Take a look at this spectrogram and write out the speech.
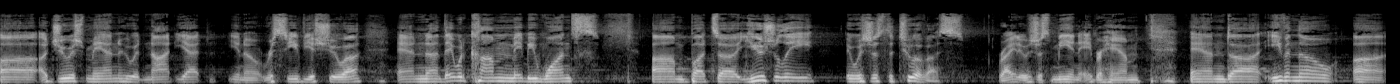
uh, a Jewish man who had not yet, you know, received Yeshua, and uh, they would come maybe once, um, but uh, usually it was just the two of us, right? It was just me and Abraham. And uh, even though uh,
